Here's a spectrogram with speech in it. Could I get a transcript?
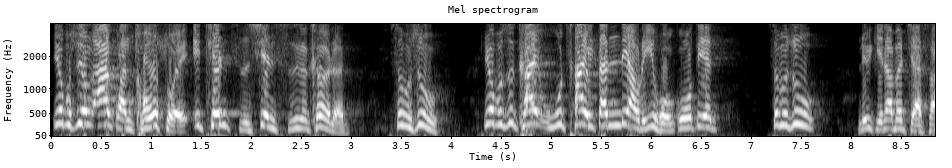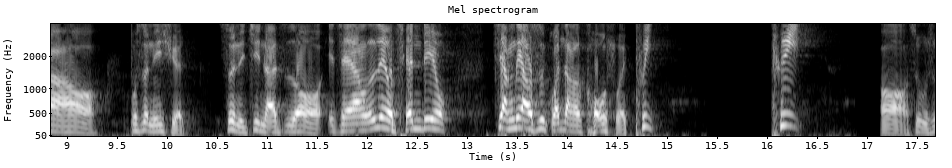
又不是用阿管口水，一天只限十个客人，是不是？又不是开无菜单料理火锅店，是不是？你给他们加啥哦？不是你选，是你进来之后，这样六千六，酱料是馆长的口水，呸呸，哦，是不是？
